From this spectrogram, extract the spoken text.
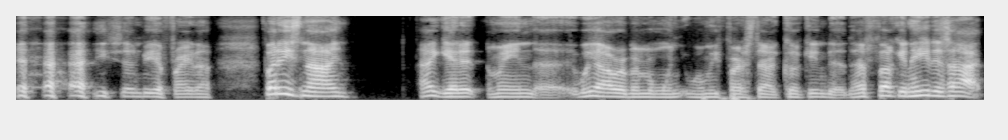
you shouldn't be afraid of. But he's nine. I get it. I mean, uh, we all remember when when we first started cooking, that, that fucking heat is hot.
